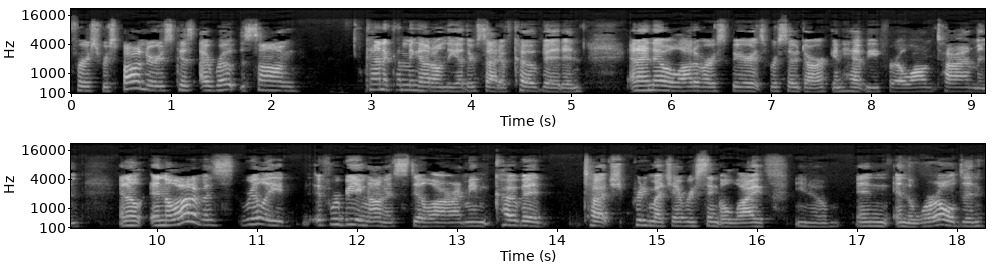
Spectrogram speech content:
first responders because i wrote the song kind of coming out on the other side of covid and and i know a lot of our spirits were so dark and heavy for a long time and and a, and a lot of us really if we're being honest still are i mean covid touched pretty much every single life you know in in the world and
